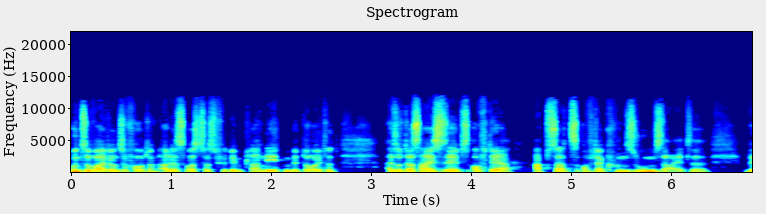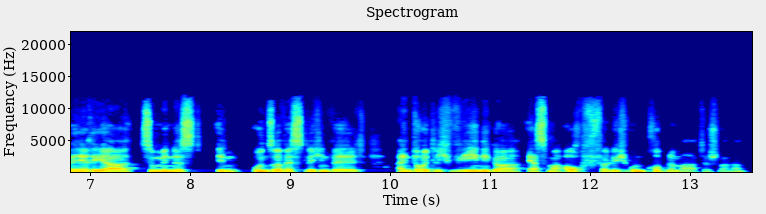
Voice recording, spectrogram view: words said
und so weiter und so fort und alles, was das für den Planeten bedeutet. Also das heißt, selbst auf der Absatz, auf der Konsumseite wäre ja zumindest in unserer westlichen Welt ein deutlich weniger erstmal auch völlig unproblematisch. Ne?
